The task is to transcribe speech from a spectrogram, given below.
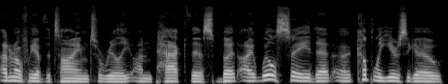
I don't know if we have the time to really unpack this, but I will say that a couple of years ago,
